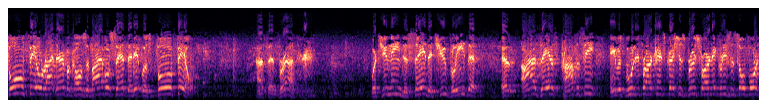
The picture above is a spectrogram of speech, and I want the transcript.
fulfilled right there because the Bible said that it was fulfilled. I said, brother, would you mean to say that you believe that uh, Isaiah's prophecy, he was wounded for our transgressions, bruised for our iniquities, and so forth,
